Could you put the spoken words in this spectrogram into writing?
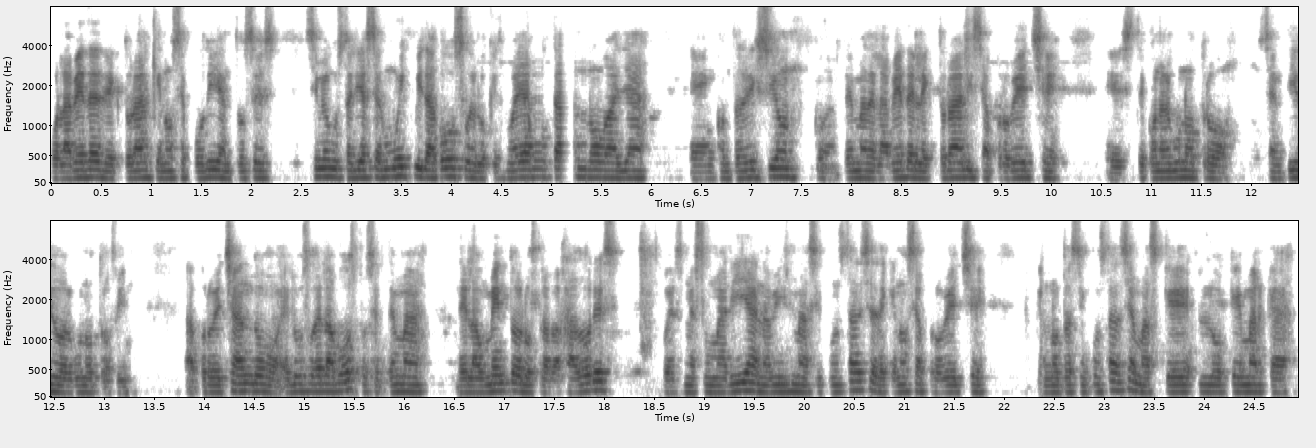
por la veda electoral que no se podía. Entonces, sí me gustaría ser muy cuidadoso de lo que vaya a votar, no vaya en contradicción con el tema de la veda electoral y se aproveche este, con algún otro sentido, algún otro fin aprovechando el uso de la voz, pues el tema del aumento de los trabajadores, pues me sumaría en la misma circunstancia de que no se aproveche en otras circunstancias más que lo que marca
